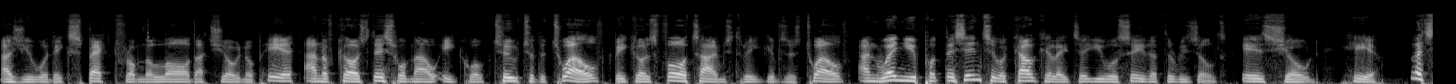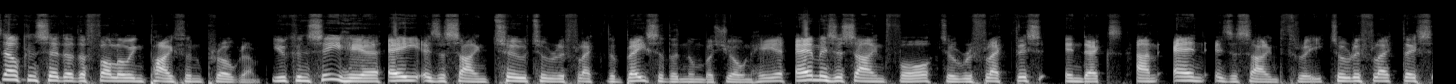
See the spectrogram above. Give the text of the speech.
as you would expect from the law that's showing up here. And of course, this will now equal 2 to the 12, because 4 times 3 gives us 12. And when you put this into a calculator, you will see that the result is shown here. Let's now consider the following Python program. You can see here A is assigned 2 to reflect the base of the number shown here, M is assigned 4 to reflect this index and n is assigned 3 to reflect this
